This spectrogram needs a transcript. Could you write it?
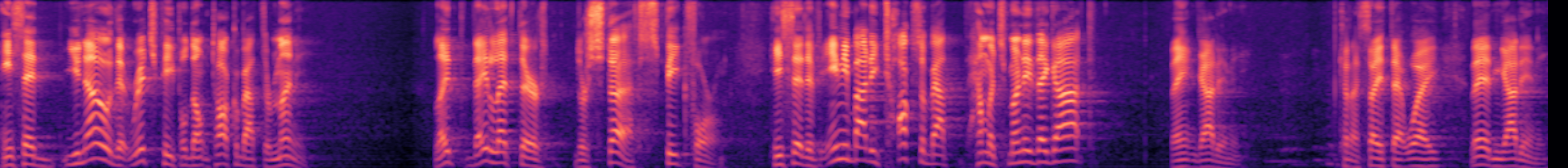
he said, You know that rich people don't talk about their money. They let their, their stuff speak for them. He said, If anybody talks about how much money they got, they ain't got any. Can I say it that way? They hadn't got any.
